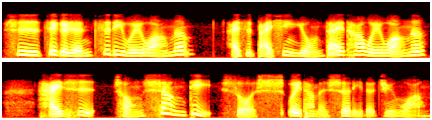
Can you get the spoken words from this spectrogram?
是这个人自立为王呢，还是百姓拥戴他为王呢？还是从上帝所为他们设立的君王？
